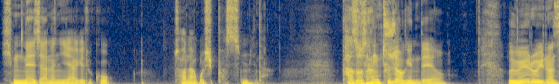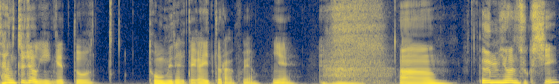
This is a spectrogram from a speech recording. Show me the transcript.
힘내자는 이야기를 꼭 전하고 싶었습니다. 다소 상투적인데요. 의외로 이런 상투적인 게 또 도움이 될 때가 있더라고요. 예. 아, 음현숙 씨.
